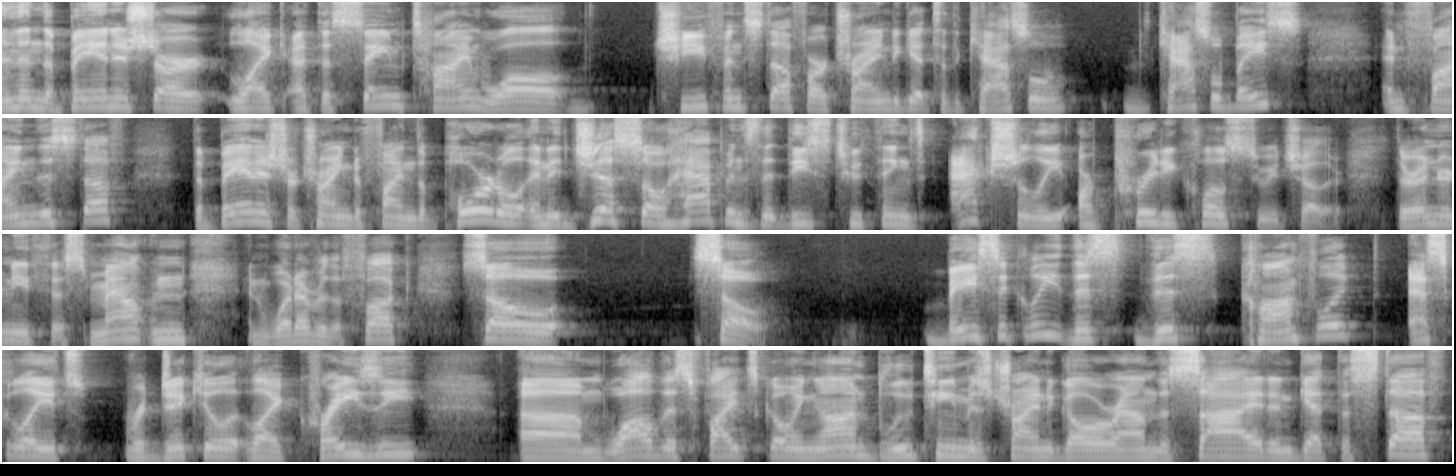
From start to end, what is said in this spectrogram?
and then the banished are like at the same time while chief and stuff are trying to get to the castle castle base and find this stuff the banished are trying to find the portal and it just so happens that these two things actually are pretty close to each other. They're underneath this mountain and whatever the fuck. So so basically this this conflict escalates ridiculous like crazy. Um, while this fight's going on blue team is trying to go around the side and get the stuff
